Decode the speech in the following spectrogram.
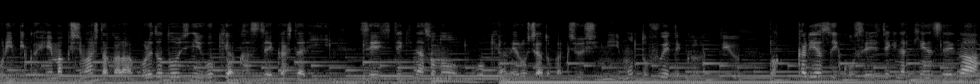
オリンピック閉幕しましたからこれと同時に動きが活性化したり政治的なその動きがねロシアとか中心にもっと増えてくるっていう分かりやすいこう政治的な牽制が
